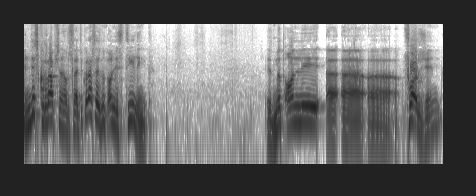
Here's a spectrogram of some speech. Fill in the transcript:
In this corruption of society, corruption is not only stealing, it's not only uh, uh, uh, forging,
